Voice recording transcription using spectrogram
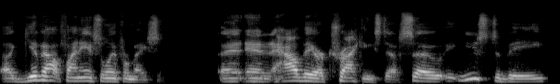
uh, give out financial information and, and how they are tracking stuff. So it used to be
